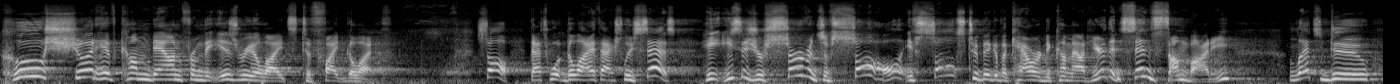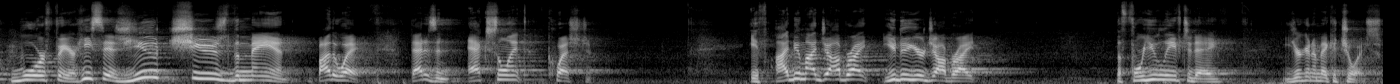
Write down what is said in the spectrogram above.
Who should have come down from the Israelites to fight Goliath? Saul. That's what Goliath actually says. He, he says, You're servants of Saul. If Saul's too big of a coward to come out here, then send somebody. Let's do warfare. He says, You choose the man. By the way, that is an excellent question. If I do my job right, you do your job right, before you leave today, you're going to make a choice.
